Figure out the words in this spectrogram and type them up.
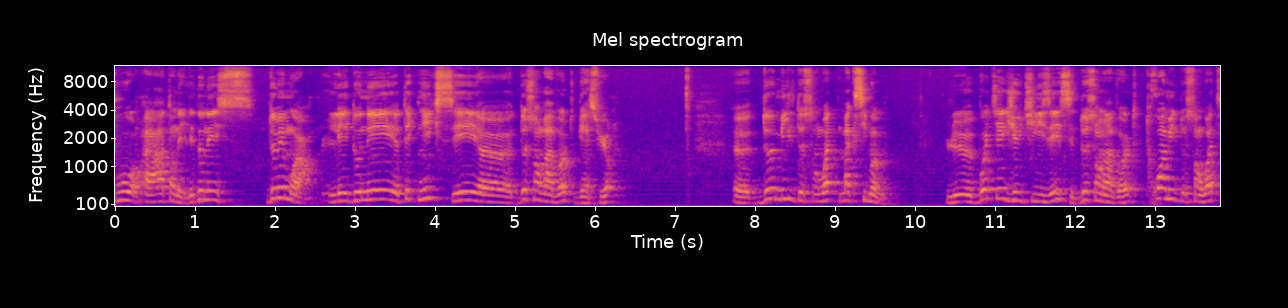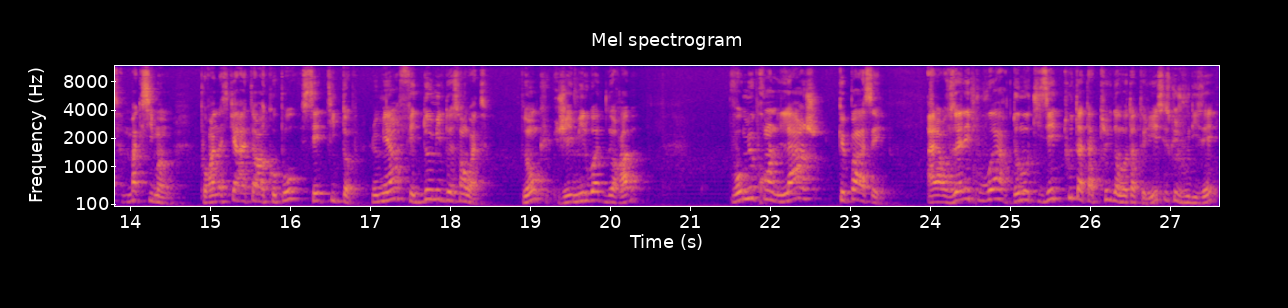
pour... Alors attendez, les données de mémoire, les données techniques c'est 220 euh, volts bien sûr, 2200 watts maximum. Le boîtier que j'ai utilisé c'est 220 volts, 3200 watts maximum. Pour un aspirateur à copeaux, c'est tip top. Le mien fait 2200 watts. Donc, j'ai 1000 watts de rab. Vaut mieux prendre large que pas assez. Alors, vous allez pouvoir domotiser tout un tas de trucs dans votre atelier. C'est ce que je vous disais.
